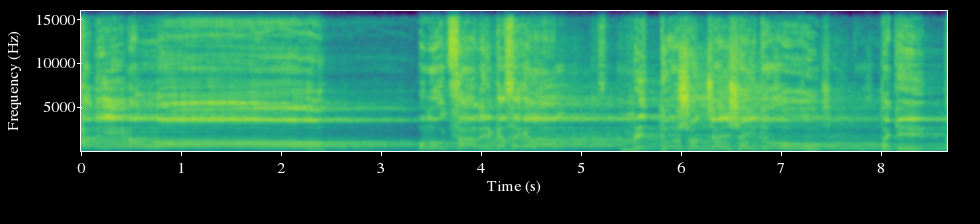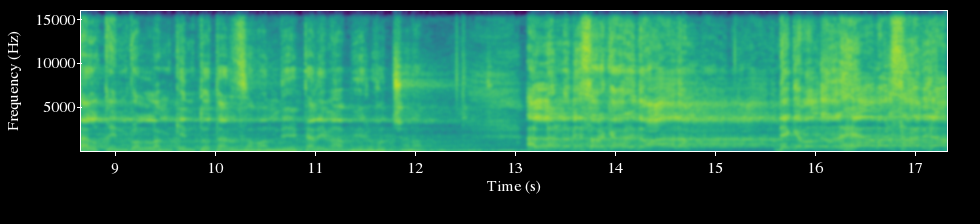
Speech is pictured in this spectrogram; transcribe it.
হাবিবাল্লাহ। অমুক সাহাবের কাছে গেলাম, মৃত্যু শয্যায় শায়িত। তাকে তালকিন করলাম, কিন্তু তার জবান দিয়ে কালিমা বের হচ্ছে না। আল্লাহ নবী সরকার আলম ডেকে বলতেছেন, হে আমার সাহাবিরা,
